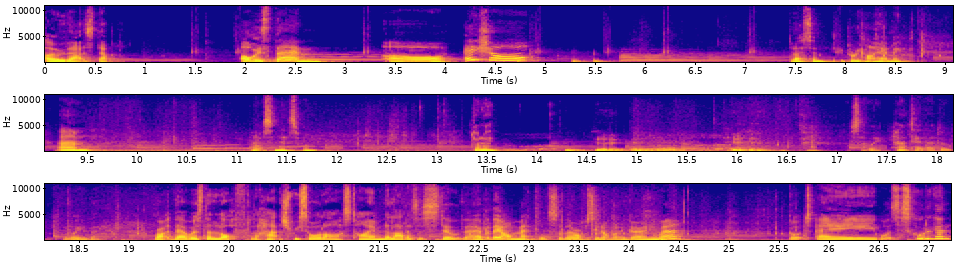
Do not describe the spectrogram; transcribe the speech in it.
Oh, that's that. Oh, it's them. Oh, hey, Shaw. Bless him. He probably can't hear me. Um, what's in this one? Do you want to? What's that way? How take that door? The way of it. Right, there was the loft, the hatch we saw last time. The ladders are still there, but they are metal, so they're obviously not going to go anywhere. Got a what's this called again?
